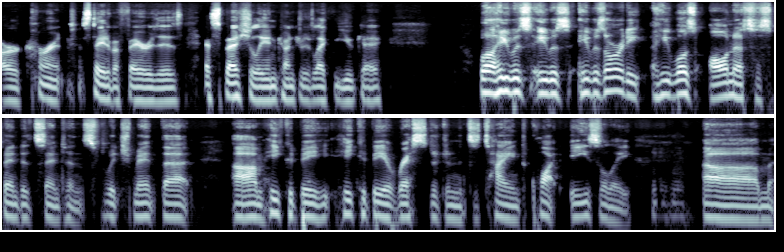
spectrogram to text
our current state of affairs is, especially in countries like the UK. Well, he was he was he was already he was on a suspended sentence, which meant that um, he could be he could be arrested and detained quite easily. Um,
